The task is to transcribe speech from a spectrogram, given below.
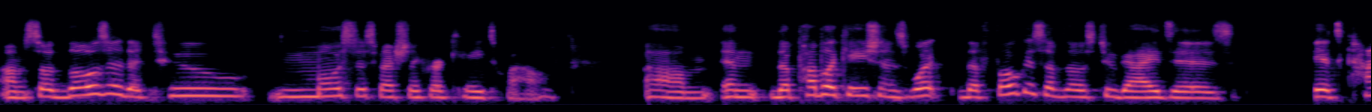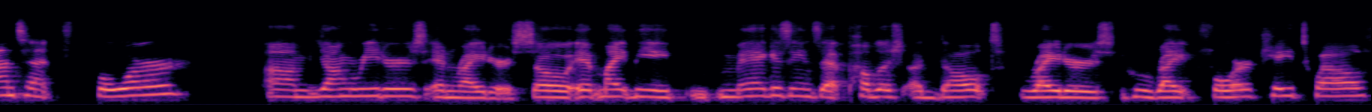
Um, so those are the two most especially for K 12. Um, and the publications, what the focus of those two guides is, it's content for um, young readers and writers. So it might be magazines that publish adult writers who write for K 12,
